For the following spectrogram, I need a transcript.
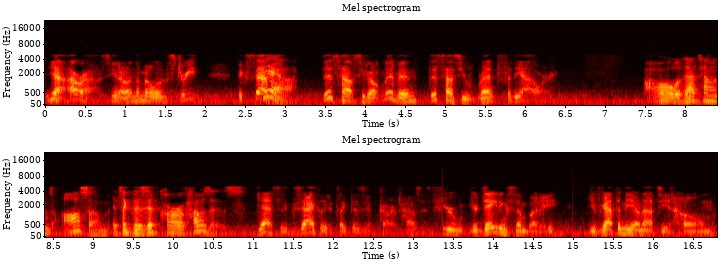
Yeah, Our House. You know, in the middle of the street. Except Yeah. this house you don't live in. This house you rent for the hour. Oh, that sounds awesome. It's like the zip car of houses. Yes, exactly. It's like the Zipcar of houses. You're you're dating somebody. You've got the neo-Nazi at home.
